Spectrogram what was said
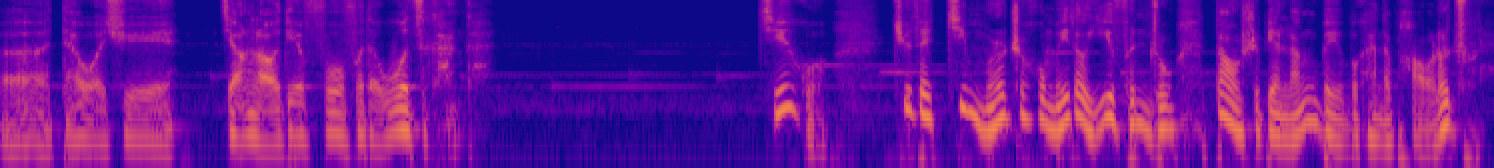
呃，带我去蒋老爹夫妇的屋子看看。”结果就在进门之后没到一分钟，道士便狼狈不堪的跑了出来，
